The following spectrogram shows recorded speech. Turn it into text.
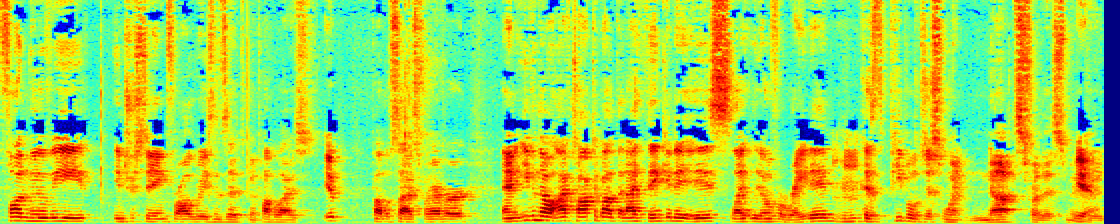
fun movie, interesting for all the reasons that it's been publicized Yep. publicized forever. And even though I've talked about that, I think it is slightly overrated because people just went nuts for this movie. Yeah.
